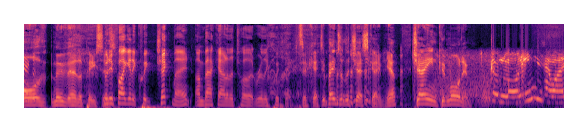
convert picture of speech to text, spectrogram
or move the other pieces? but if I get a quick checkmate, I'm back out of the toilet really quickly. it's okay, depends on the chess game. Yeah, Jane. Good morning. Good morning. How are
